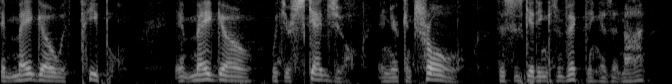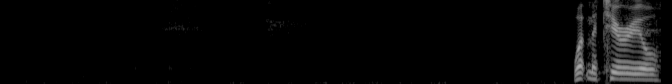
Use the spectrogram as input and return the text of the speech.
It may go with people. It may go with your schedule and your control. This is getting convicting, is it not? What material,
